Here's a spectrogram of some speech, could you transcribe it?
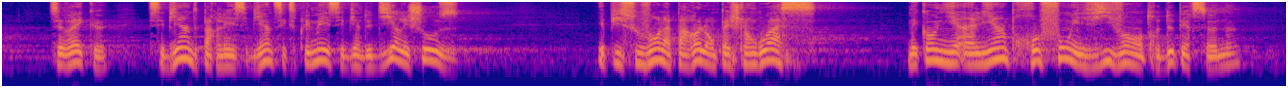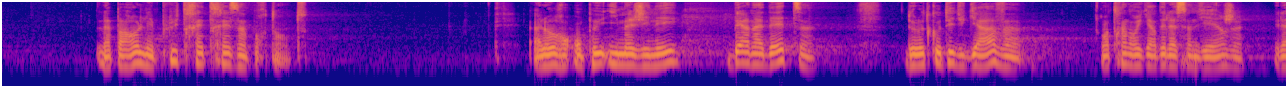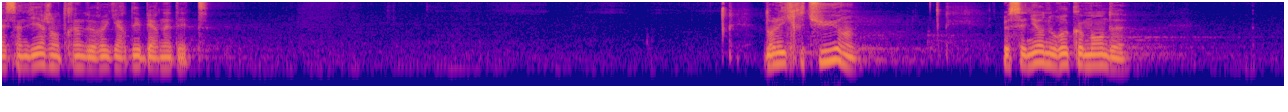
C'est vrai que c'est bien de parler, c'est bien de s'exprimer, c'est bien de dire les choses. Et puis souvent, la parole empêche l'angoisse. Mais quand il y a un lien profond et vivant entre deux personnes, la parole n'est plus très, très importante. Alors on peut imaginer Bernadette, de l'autre côté du Gave, en train de regarder la Sainte Vierge, et la Sainte Vierge en train de regarder Bernadette. Dans l'Écriture, le Seigneur nous recommande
